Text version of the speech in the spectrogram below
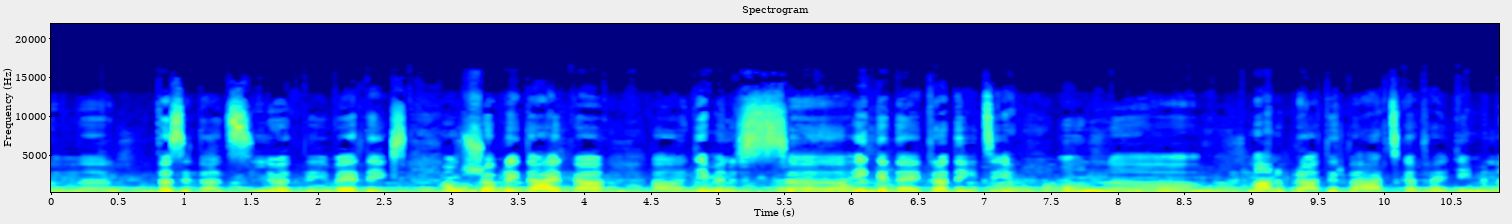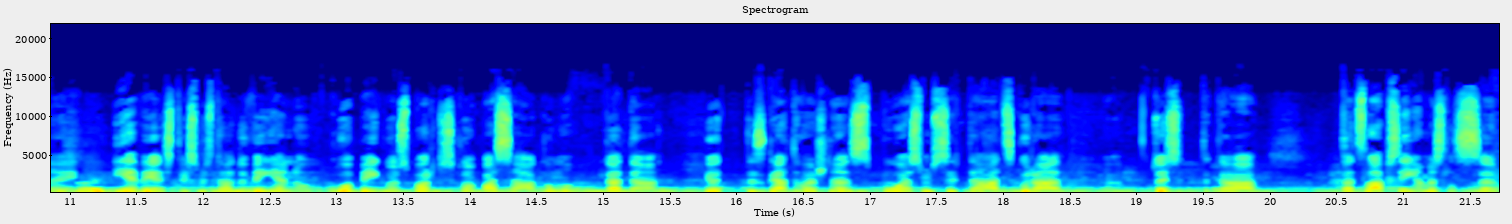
un uh, tas ir tāds ļoti vērtīgs. Mums šobrīd tā ir kā uh, ģimenes uh, ikgadēja tradīcija, un manuprāt, ir vērts katrai ģimenei ieviest vismaz tādu vienu kopīgo sportisko pasākumu gadā, jo tas gatavošanās posms ir tāds, kurā tu esi tā kā tāds labs iemesls eh,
